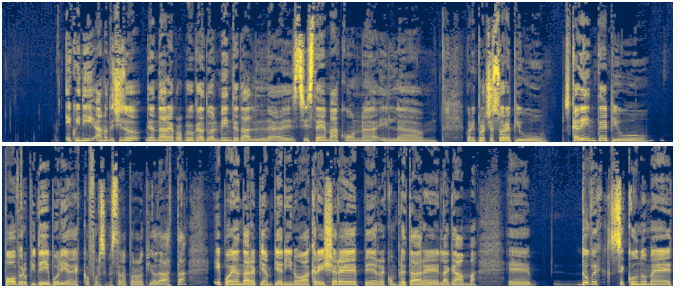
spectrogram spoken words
e quindi hanno deciso di andare proprio gradualmente dal eh, sistema con il, um, con il processore più scadente, più povero, più deboli, ecco, forse questa è la parola più adatta, e poi andare pian pianino a crescere per completare la gamma. Eh, dove secondo me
